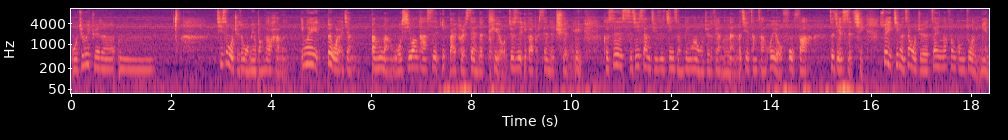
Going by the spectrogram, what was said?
我就会觉得，嗯，其实我觉得我没有帮到他们，因为对我来讲帮忙，我希望他是一百 percent 的 cure，就是一百 percent 的痊愈。可是实际上其实精神病患我觉得非常难，而且常常会有复发这件事情，所以基本上我觉得在那份工作里面。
